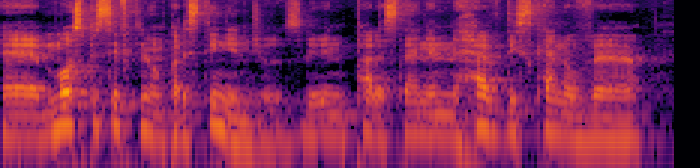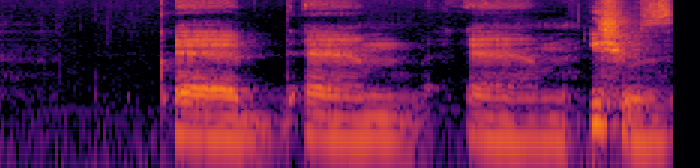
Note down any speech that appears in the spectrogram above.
uh, more specifically on Palestinian Jews living in Palestine, and have this kind of uh, uh, um, um, issues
